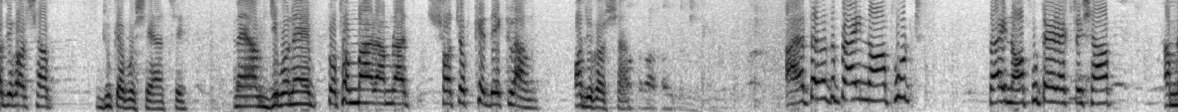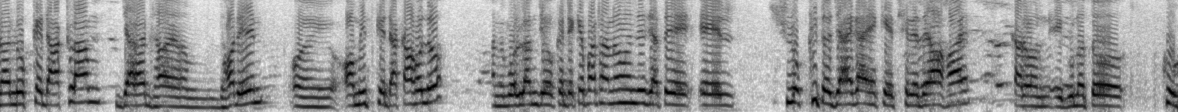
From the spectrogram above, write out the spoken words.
অজগর সাপ ঢুকে বসে আছে। মানে জীবনে প্রথমবার আমরা সচক্ষে দেখলাম অজগর সাপ। আয়তনে তো প্রায় ন ফুট, প্রায় ন ফুটের একটা সাপ। আমরা লোককে ডাকলাম, যারা ধরেন ওই অমিতকে ডাকা হলো, আমি বললাম যে ওকে ডেকে পাঠানো হয়েছে যাতে এর সুরক্ষিত জায়গায় একে ছেড়ে দেওয়া হয়। কারণ এগুলো তো খুব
